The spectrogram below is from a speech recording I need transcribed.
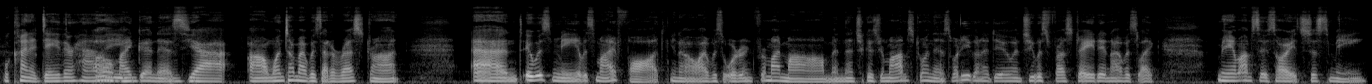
What kind of day they're having. Oh, my goodness. Mm-hmm. Yeah. Uh, one time I was at a restaurant and it was me. It was my fault. You know, I was ordering for my mom. And then she goes, Your mom's doing this. What are you going to do? And she was frustrated. And I was like, Ma'am, I'm so sorry. It's just me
